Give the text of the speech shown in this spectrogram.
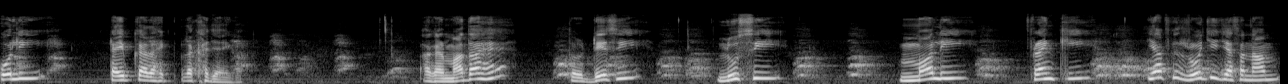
Ollie type का रखा जाएगा। अगर मादा है तो डेजी लूसी, मॉली, फ्रैंकी या फिर रोजी जैसा नाम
